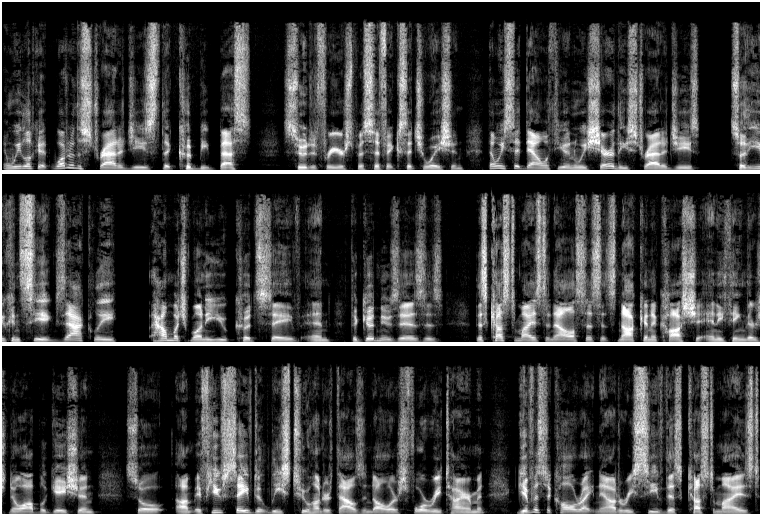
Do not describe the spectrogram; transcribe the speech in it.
and we look at what are the strategies that could be best suited for your specific situation. Then we sit down with you and we share these strategies so that you can see exactly how much money you could save. And the good news is, is this customized analysis, it's not going to cost you anything. There's no obligation. So um, if you've saved at least $200,000 for retirement, give us a call right now to receive this customized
